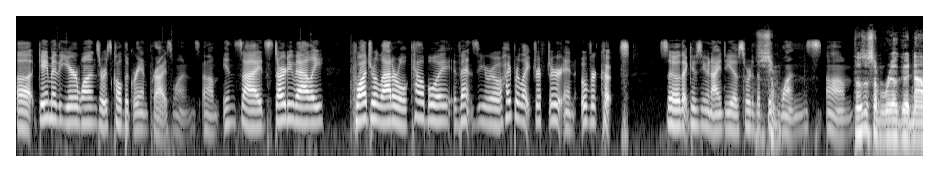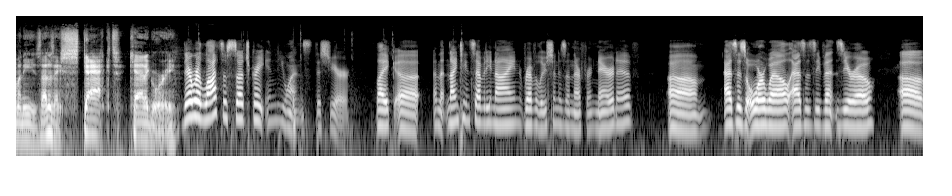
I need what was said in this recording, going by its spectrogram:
uh, Game of the Year ones, or it's called the Grand Prize ones. Um, Inside, Stardew Valley, Quadrilateral Cowboy, Event Zero, Hyperlight Drifter, and Overcooked. So that gives you an idea of sort of the big ones. Um, Those are some real good nominees. That is a stacked category. there were lots of such great indie ones this year. Like uh, and the 1979 Revolution is in there for narrative, um, as is Orwell, as is Event Zero. Uh,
